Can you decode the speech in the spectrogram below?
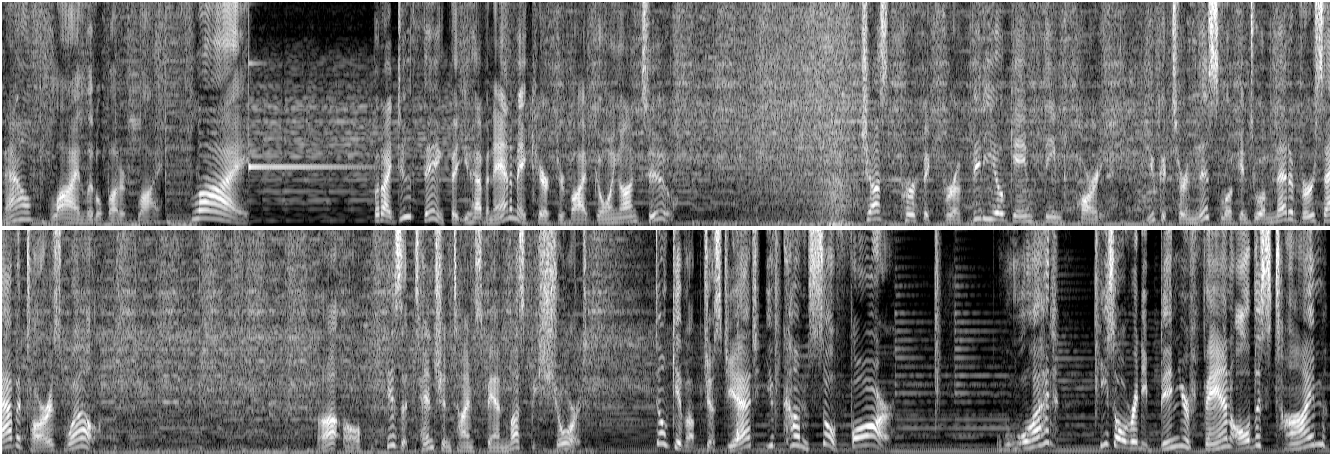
Now fly, little butterfly, fly! But I do think that you have an anime character vibe going on too. Just perfect for a video game themed party. You could turn this look into a metaverse avatar as well. Uh-oh, his attention time span must be short. Don't give up just yet, you've come so far. What? He's already been your fan all this time?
